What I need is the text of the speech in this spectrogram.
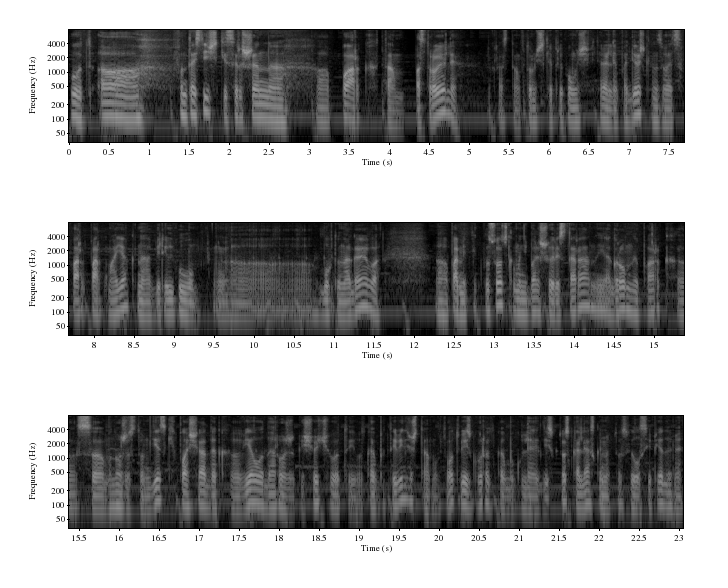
Вот. А, фантастический совершенно а, парк там построили, как раз там в том числе при помощи федеральной поддержки, называется парк «Маяк» на берегу а, бухты Нагаева. А, памятник Высоцкому, небольшой ресторан и огромный парк а, с множеством детских площадок, велодорожек, еще чего-то. И вот как бы ты видишь там, вот весь город как бы гуляет здесь, кто с колясками, кто с велосипедами,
